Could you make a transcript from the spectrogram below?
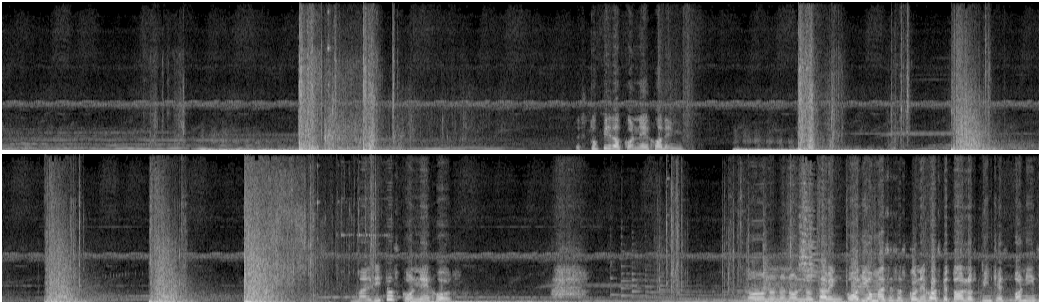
Estúpido conejo de... mi- Malditos conejos. No, no, no, no, no saben. Odio más esos conejos que todos los pinches onis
